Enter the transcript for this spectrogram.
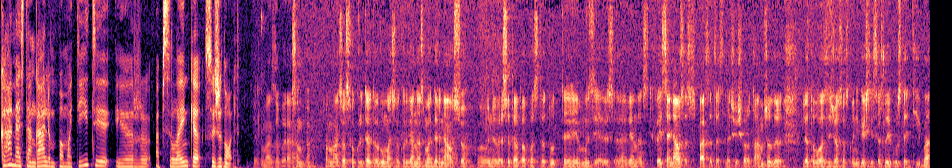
Ką mes ten galim pamatyti ir apsilankę sužinoti? Jeigu mes dabar esam tam farmacijos fakulteto rūmose, kur vienas moderniausių universiteto pastatų, tai muziejus yra vienas tikrai seniausias pastatas, yra 16 amžiaus dar Lietuvos didžiosios kunigaikštystės laikų statyba.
